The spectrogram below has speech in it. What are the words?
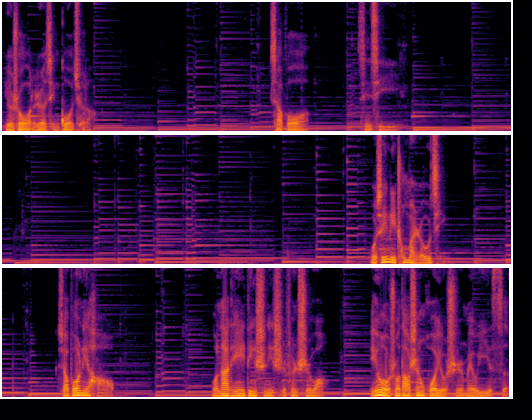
又说我的热情过去了。小波，星期一。我心里充满柔情。小波你好，我那天一定使你十分失望，因为我说到生活有时没有意思，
